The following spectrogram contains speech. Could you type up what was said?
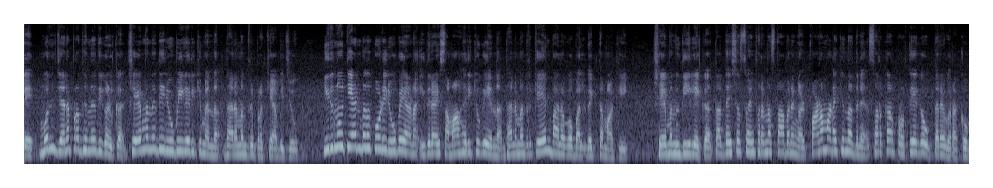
സ്ഥാപനങ്ങളിലെ മുൻ ജനപ്രതിനിധികൾക്ക് ക്ഷേമനിധി രൂപീകരിക്കുമെന്ന് ധനമന്ത്രി പ്രഖ്യാപിച്ചു. ഇരുന്നൂറ്റി അൻപത് കോടി രൂപയാണ് ഇതിനായി സമാഹരിക്കുകയെന്ന് ധനമന്ത്രി കെ എൻ ബാലഗോപാൽ വ്യക്തമാക്കി. ക്ഷേമനിധിയിലേക്ക് തദ്ദേശ സ്വയംഭരണ സ്ഥാപനങ്ങൾ പണമടയ്ക്കുന്നതിന് സർക്കാർ പ്രത്യേക ഉത്തരവിറക്കും.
